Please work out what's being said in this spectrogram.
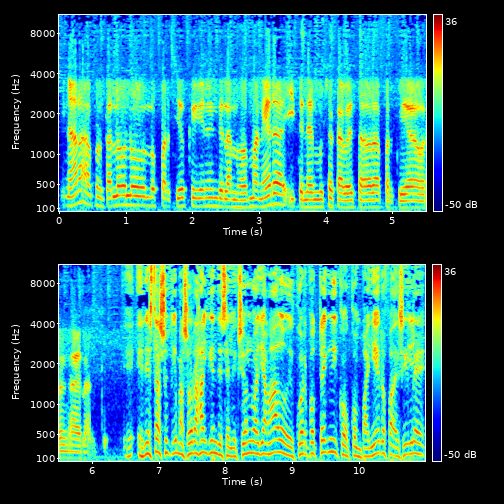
y nada, afrontar lo- lo- los partidos que vienen de la mejor manera y tener mucha cabeza ahora a partir de ahora en adelante. Eh, En estas últimas horas alguien de selección lo ha llamado, de cuerpo técnico, compañeros, para decirle,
